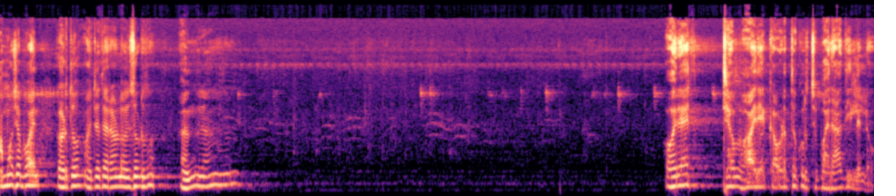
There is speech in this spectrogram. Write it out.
അമ്മോശൻ പോയാൽ എടുത്തു മറ്റേ തരാനുള്ള പൈസ എടുത്തു എന്തിനാ? ഒരൊറ്റ ഭാര്യക്ക് അവിടത്തെക്കുറിച്ച് പരാതിയില്ലല്ലോ.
